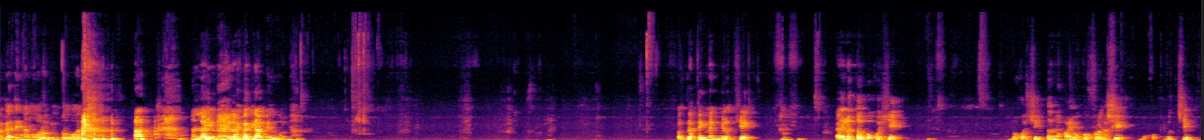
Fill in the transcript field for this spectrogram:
Pagdating, nangurog yung tuhod. Ang layo ng nilakad namin. Pagdating, nag-milkshake. Ano to, buko shake. Buko shake to no, kaya Buko fruit shake. Buko fruit shake.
